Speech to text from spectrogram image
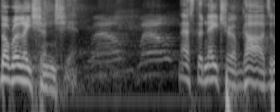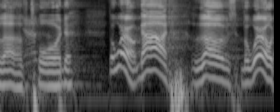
the relationship. Well, well. That's the nature of God's love toward the world. God loves the world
